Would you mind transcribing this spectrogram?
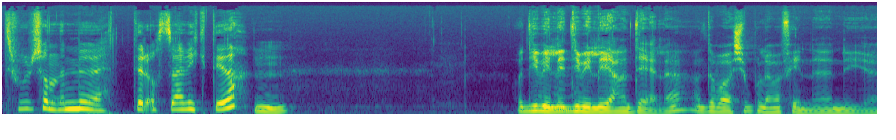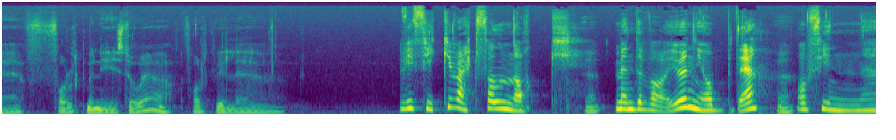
Jeg tror sånne møter også er viktige, da. Mm. Og de ville, de ville gjerne dele. Det var ikke noe problem å finne nye folk med nye historier. Folk ville Vi fikk i hvert fall nok. Ja. Men det var jo en jobb, det. Ja. Å finne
